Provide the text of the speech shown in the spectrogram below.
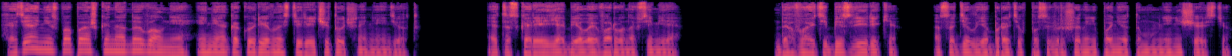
Хотя они с папашкой на одной волне, и ни о какой ревности речи точно не идет. Это скорее я белая ворона в семье. «Давайте без лирики», — осадил я братьев по совершенно непонятному мне несчастью.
